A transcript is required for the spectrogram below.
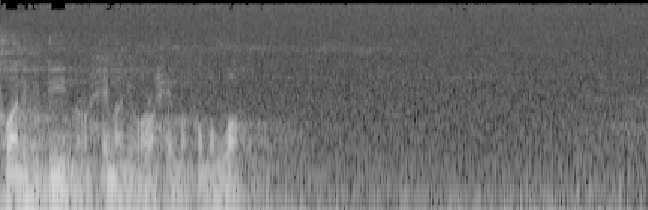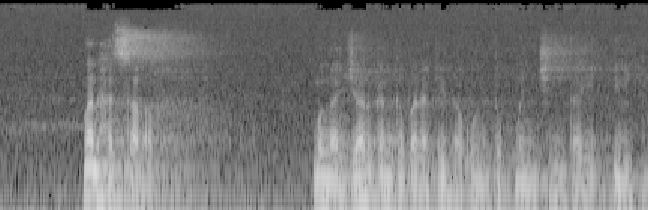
Ikhwani fiddin rahimani wa rahimakumullah. Manhaj salaf mengajarkan kepada kita untuk mencintai ilmu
